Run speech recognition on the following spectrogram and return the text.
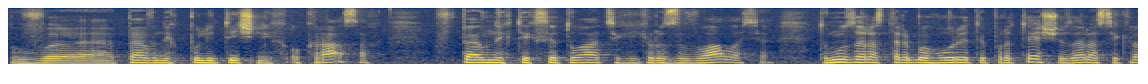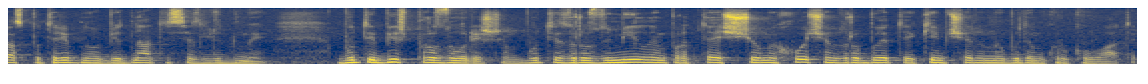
в е, певних політичних окрасах, в певних тих ситуаціях, які розвивалися. Тому зараз треба говорити про те, що зараз якраз потрібно об'єднатися з людьми, бути більш прозорішим, бути зрозумілим про те, що ми хочемо зробити, яким чином ми будемо крокувати.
